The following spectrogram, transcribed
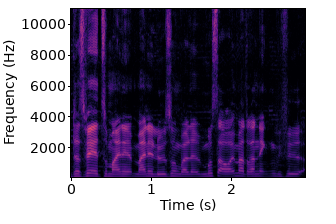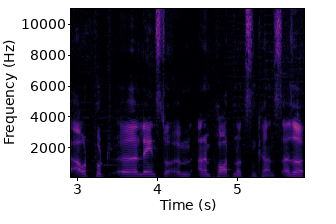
Das wäre jetzt so meine, meine Lösung, weil du musst auch immer dran denken, wie viel Output-Lanes du ähm, an einem Port nutzen kannst. Also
